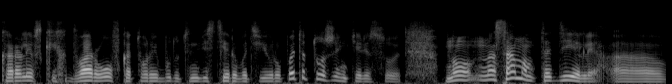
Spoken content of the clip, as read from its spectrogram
королевских дворов, которые будут инвестировать в Европу. Это тоже интересует. Но на самом-то деле... Э,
